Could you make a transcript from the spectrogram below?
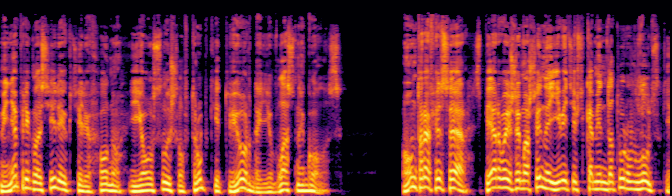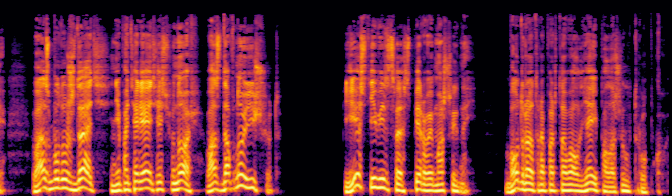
меня пригласили к телефону, и я услышал в трубке твердый и властный голос — «Унтер-офицер, с первой же машиной явитесь в комендатуру в Луцке. Вас буду ждать, не потеряйтесь вновь. Вас давно ищут». «Есть явиться с первой машиной», — бодро отрапортовал я и положил трубку.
